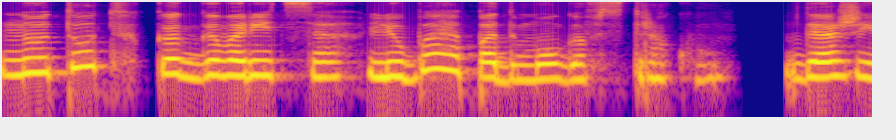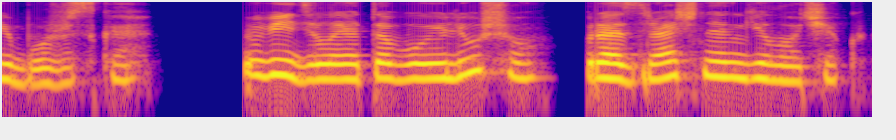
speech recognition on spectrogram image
Но тут, как говорится, любая подмога в строку даже и божеская. Видела я того Илюшу, прозрачный ангелочек.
